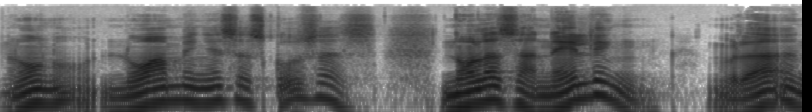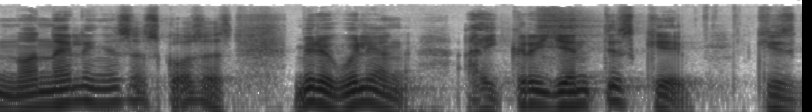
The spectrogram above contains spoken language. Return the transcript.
No, no, no amen esas cosas, no las anhelen, ¿verdad? No anhelen esas cosas. Mire, William, hay creyentes que, que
